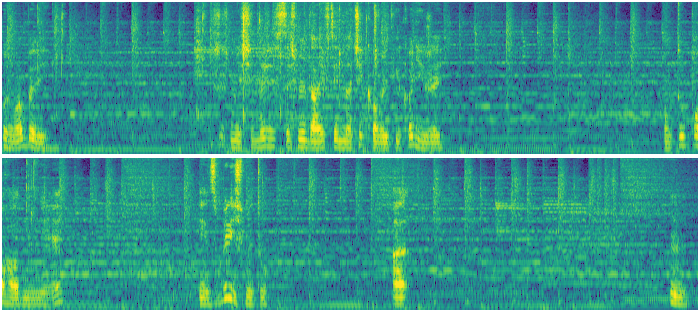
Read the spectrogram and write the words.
Kurwa, byli. Przecież my, się- my jesteśmy dalej w tej naciekowej, tylko niżej. Mam tu pochodnie. Więc byliśmy tu. A... Hmm.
